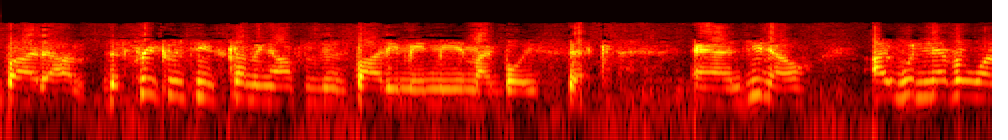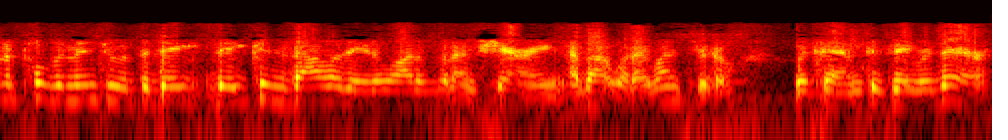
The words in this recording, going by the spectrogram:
But um, the frequencies coming off of his body made me and my boys sick. And, you know, I would never want to pull them into it, but they, they can validate a lot of what I'm sharing about what I went through with him because they were there.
